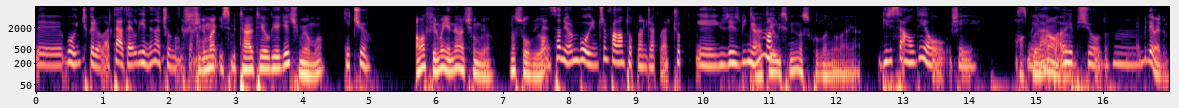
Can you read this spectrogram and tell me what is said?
e, bu oyun çıkarıyorlar. Telltale yeniden açılmamış Firma yani. ismi Telltale diye geçmiyor mu? geçiyor. Ama firma yeniden açılmıyor. Nasıl oluyor? Yani sanıyorum bu oyun için falan toplanacaklar. Çok e, yüzde yüz bilmiyorum Telltale ama ismini nasıl kullanıyorlar yani? birisi aldı ya o şeyi. ismi Haklarını galiba. aldı. Öyle bir şey oldu. Hmm. E, bilemedim.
